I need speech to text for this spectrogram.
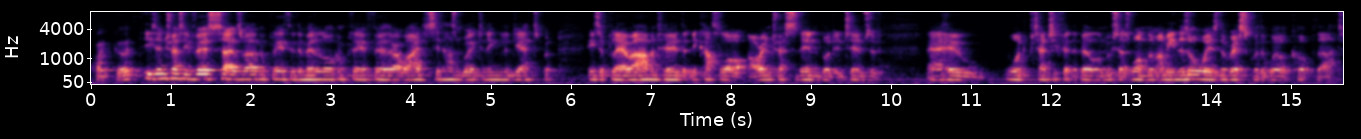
quite good. He's interesting, versatile as well. Can play through the middle or can play further out wide. It hasn't worked in England yet, but he's a player I haven't heard that Newcastle are, are interested in. But in terms of uh, who would potentially fit the bill, and Musa's one of them. I mean, there's always the risk with the World Cup that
